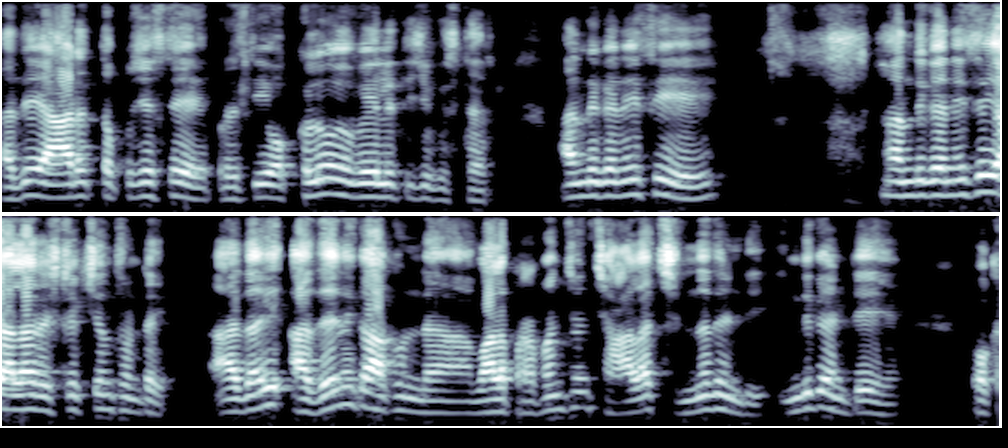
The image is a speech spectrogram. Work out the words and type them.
అదే ఆడ తప్పు చేస్తే ప్రతి ఒక్కరు వేలెత్తి చూపిస్తారు. అందుకనేసి అందుకనేసి అలా రెస్ట్రిక్షన్స్ ఉంటాయి. అదే అదేనే కాకుండా వాళ్ళ ప్రపంచం చాలా చిన్నదండి. ఎందుకంటే ఒక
